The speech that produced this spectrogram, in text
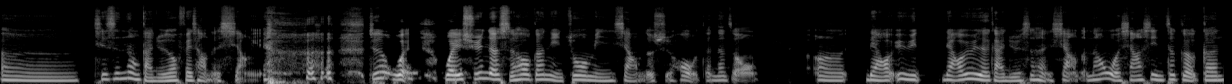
嗯，其实那种感觉都非常的像耶。就是微微醺的时候，跟你做冥想的时候的那种嗯、呃，疗愈疗愈的感觉是很像的。然后我相信这个跟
